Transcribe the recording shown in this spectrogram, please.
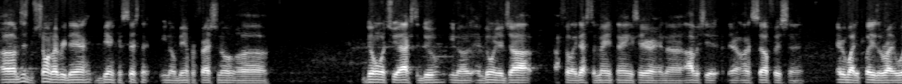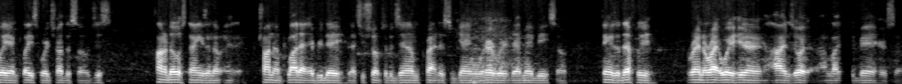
Uh, just showing every day, being consistent, you know, being professional, uh, doing what you asked to do, you know, and doing your job. I feel like that's the main things here. And uh, obviously, they're unselfish and everybody plays the right way and plays for each other. So just kind of those things and, uh, and trying to apply that every day that you show up to the gym, practice a game, whatever that may be. So things are definitely ran the right way here. And I enjoy it. I like being here. So.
